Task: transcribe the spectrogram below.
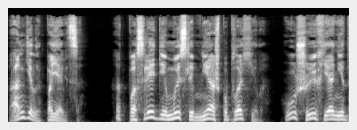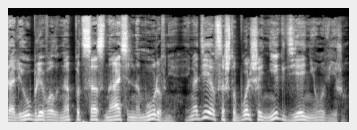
Ангелы появятся? От последней мысли мне аж поплохело. Уж их я недолюбливал на подсознательном уровне и надеялся, что больше нигде не увижу.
